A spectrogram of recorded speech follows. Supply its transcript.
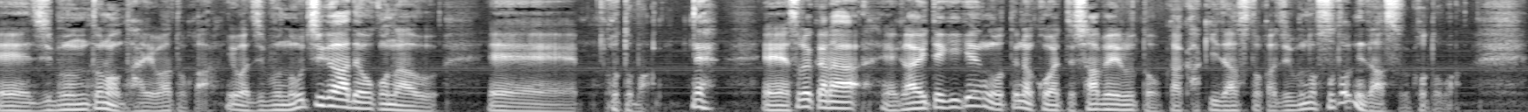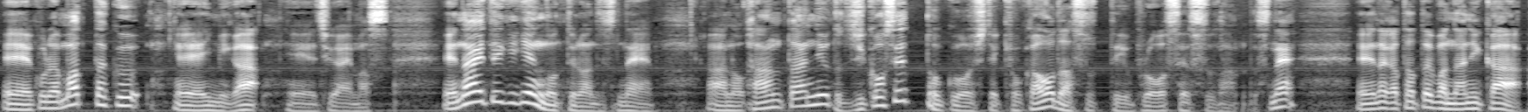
えー、自分との対話とか、要は自分の内側で行う、えー、言葉。ね。え、それから、え、外的言語っていうのはこうやって喋るとか書き出すとか自分の外に出す言葉。え、これは全く、え、意味が、え、違います。え、内的言語っていうのはですね、あの、簡単に言うと自己説得をして許可を出すっていうプロセスなんですね。えー、だから例えば何か、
